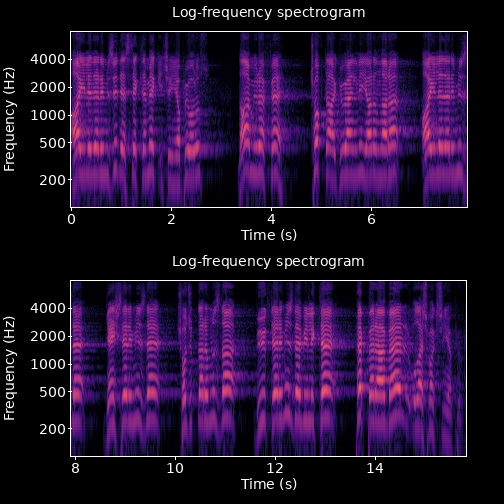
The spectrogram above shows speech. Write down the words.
ailelerimizi desteklemek için yapıyoruz. Daha müreffeh, çok daha güvenli yarınlara ailelerimizle, gençlerimizle, çocuklarımızla, büyüklerimizle birlikte hep beraber ulaşmak için yapıyoruz.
